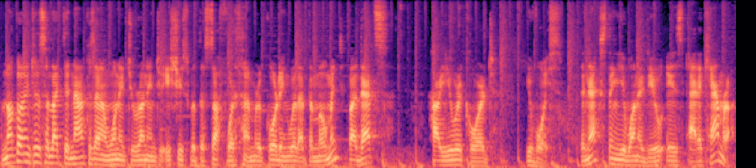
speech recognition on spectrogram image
I'm not going to select it now because I don't want it to run into issues with the software that I'm recording with at the moment, but that's how you record your voice. The next thing you want to do is add a camera.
